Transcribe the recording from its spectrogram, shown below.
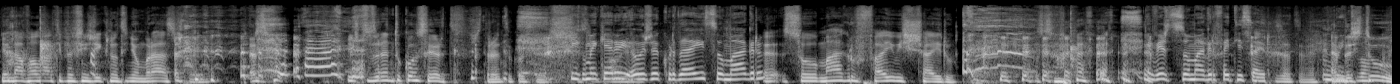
E andavam lá tipo a fingir que não tinhham braços. Isto durante o concerto. Durante o concerto. E como é que era? Hoje acordei, sou magro, Eh, sou magro, feio e cheiro. em vez de sou magro feiticeiro. Exatamente. Muito Andas bom. tu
